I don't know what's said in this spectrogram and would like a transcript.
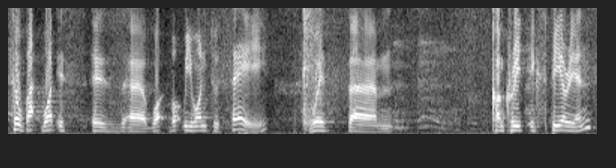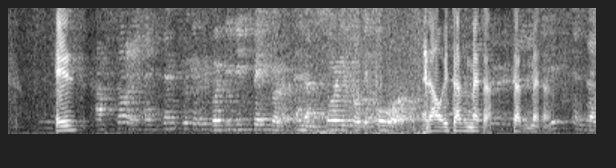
So, but what is, is uh, what, what we want to say with um, concrete experience is, I'm sorry, I sent to everybody this paper, and I'm sorry for the or. no, it doesn't matter, doesn't matter. And I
